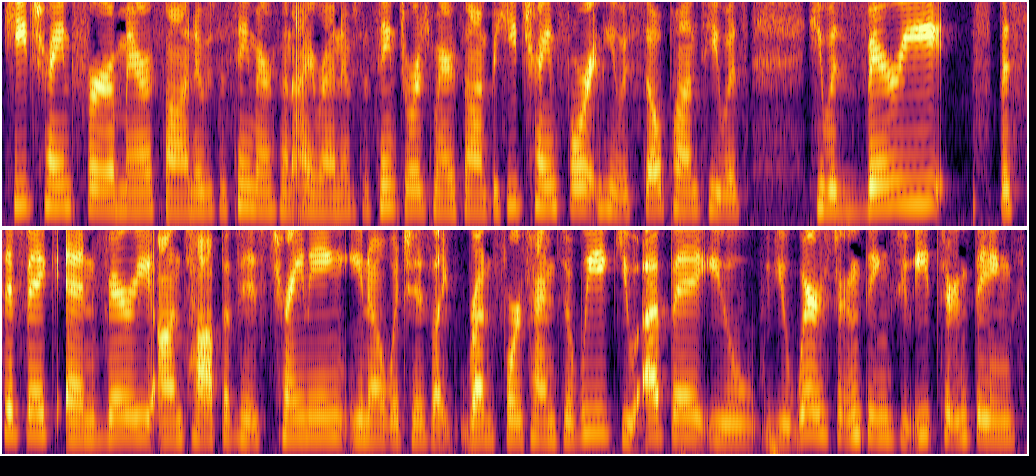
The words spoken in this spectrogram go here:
he trained for a marathon. It was the same marathon I run. It was the St. George Marathon, but he trained for it and he was so pumped. He was he was very specific and very on top of his training, you know, which is like run four times a week, you up it, you you wear certain things, you eat certain things.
